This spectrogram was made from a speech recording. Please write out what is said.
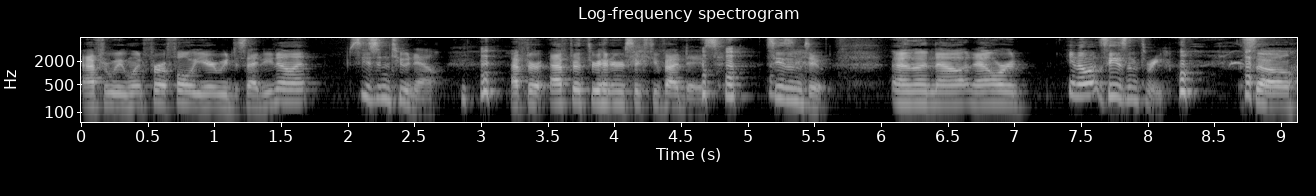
after we went for a full year, we decided, you know what, season two now. after after 365 days, season two, and then now now we're you know what season three. So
